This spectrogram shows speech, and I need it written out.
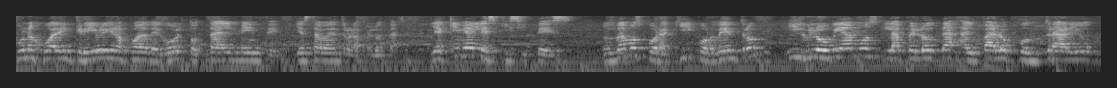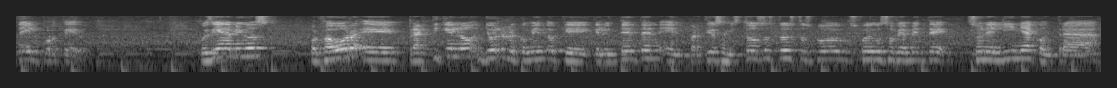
fue una jugada increíble y una jugada de gol totalmente. Ya estaba dentro de la pelota. Y aquí vean la exquisitez. Nos vamos por aquí, por dentro, y globeamos la pelota al palo contrario del portero. Pues bien amigos, por favor eh, practíquenlo. Yo les recomiendo que, lo intenten en partidos amistosos. Todos estos juegos, juegos obviamente son en línea contra,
